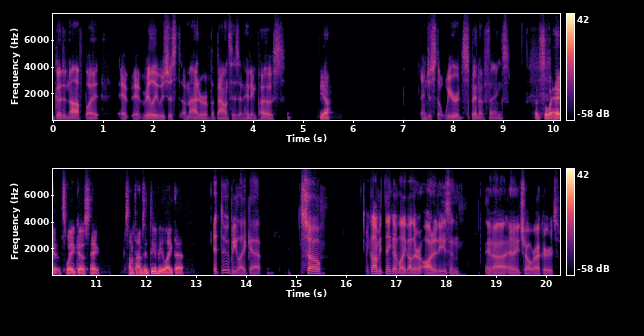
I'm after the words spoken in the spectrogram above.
good enough, but it, it really was just a matter of the bounces and hitting posts. Yeah. And just the weird spin of things. that's the way hey, that's the way it goes. Hey, sometimes it do be like that. It do be like that. So it got me thinking of like other oddities in in uh, NHL records.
